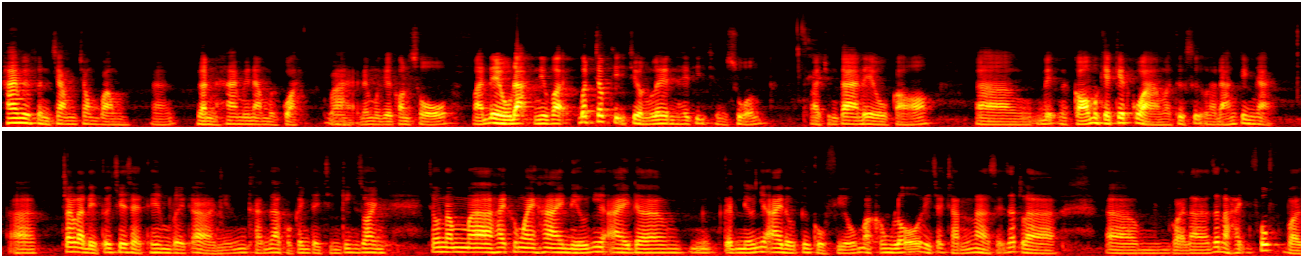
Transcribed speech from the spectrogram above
20% trong vòng uh, gần 20 năm vừa qua. Và vâng. đây một cái con số mà đều đặn như vậy bất chấp thị trường lên hay thị trường xuống và chúng ta đều có uh, có một cái kết quả mà thực sự là đáng kinh ngạc. À, chắc là để tôi chia sẻ thêm với cả những khán giả của kênh tài chính kinh doanh trong năm 2022 nếu như ai nếu như ai đầu tư cổ phiếu mà không lỗ thì chắc chắn là sẽ rất là uh, gọi là rất là hạnh phúc và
